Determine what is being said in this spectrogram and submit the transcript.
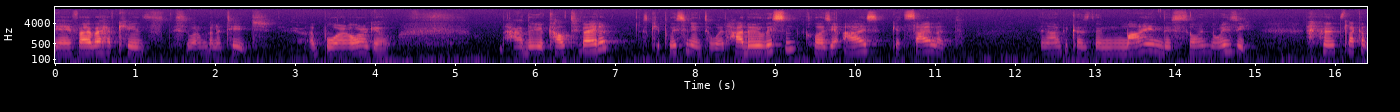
Yeah, if I ever have kids, this is what I'm going to teach Yeah. a boy or a girl. How do you cultivate it? Just keep listening to it. How do you listen? Close your eyes, get silent. You know, because the mind is so noisy. it's like an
